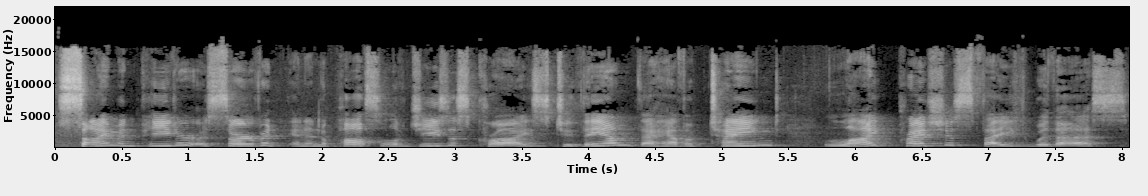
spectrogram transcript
Simon Peter, a servant and an apostle of Jesus Christ, to them that have obtained like precious faith with us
